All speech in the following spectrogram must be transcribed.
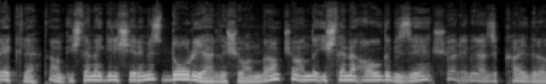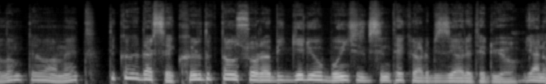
Bekle. Tamam işleme giriş yerimiz doğru yerde şu anda. Şu anda işleme aldı bizi. Şöyle birazcık kaydıralım. Devam et. Dikkat edersek kırdıktan sonra bir geliyor boyun çizgisini tekrar bir ziyaret ediyor. Yani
